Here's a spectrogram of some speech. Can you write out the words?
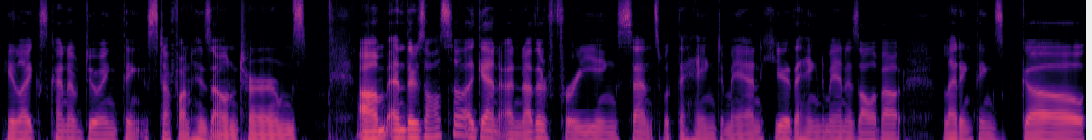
He likes kind of doing things stuff on his own terms. Um, and there's also again another freeing sense with the Hanged Man here. The Hanged Man is all about letting things go,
